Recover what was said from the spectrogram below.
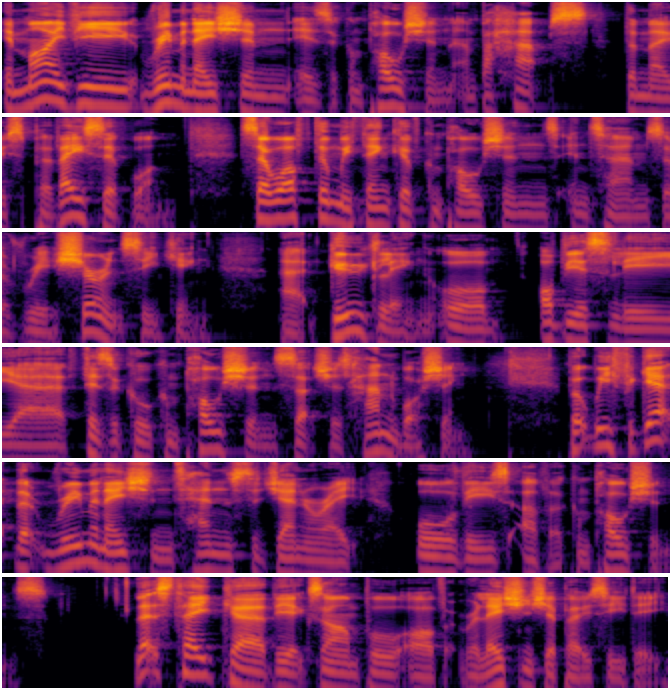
In my view, rumination is a compulsion and perhaps the most pervasive one. So often we think of compulsions in terms of reassurance seeking, uh, Googling, or obviously uh, physical compulsions such as hand washing. But we forget that rumination tends to generate all these other compulsions. Let's take uh, the example of relationship OCD.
